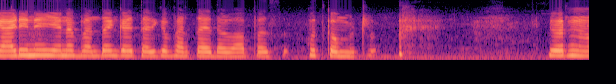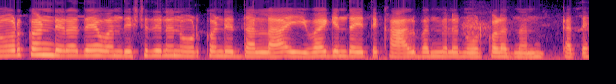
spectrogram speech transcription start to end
ಗಾಡಿನೇ ಏನೋ ಬಂದಂಗೆ ಆಯ್ತು ಅದಕ್ಕೆ ಬರ್ತಾ ಇದ್ದಾಳು ವಾಪಸ್ಸು. ಕೂತ್ಕೊಂಬಿಟ್ರು. ಇವ್ರನ್ನ ನೋಡ್ಕೊಂಡಿರೋದೇ ಒಂದಿಷ್ಟು ದಿನ ನೋಡ್ಕೊಂಡಿದ್ದಲ್ಲ, ಇವಾಗಿಂದ ಐತೆ ಕಾಲು ಬಂದಮೇಲೆ ನೋಡ್ಕೊಳ್ಳೋದು ನನ್ನ ಕತೆ.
